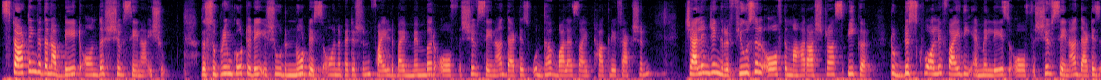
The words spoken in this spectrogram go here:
Starting with an update on the Shiv Sena issue. The Supreme Court today issued notice on a petition filed by member of Shiv Sena, that is Uddhav Balasaheb Thackeray faction, challenging refusal of the Maharashtra Speaker to disqualify the MLAs of Shiv Sena, that is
